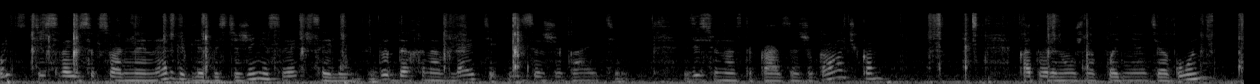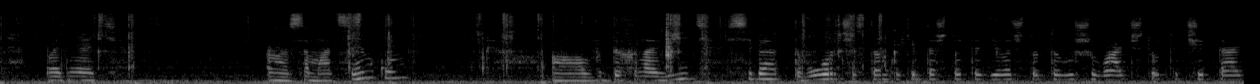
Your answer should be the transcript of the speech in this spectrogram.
Используйте свою сексуальную энергию для достижения своих целей. Вдохновляйте и зажигайте. Здесь у нас такая зажигалочка, которой нужно поднять огонь, поднять а, самооценку, а, вдохновить себя творчеством каким-то, что-то делать, что-то вышивать, что-то читать,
